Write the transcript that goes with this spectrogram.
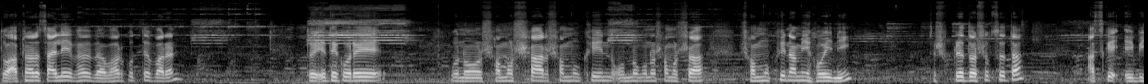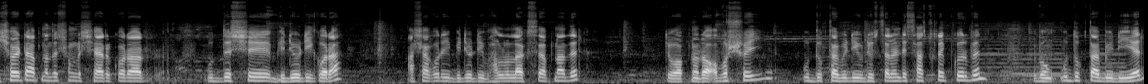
তো আপনারা চাইলে এভাবে ব্যবহার করতে পারেন। তো এতে করে কোনো সমস্যার সম্মুখীন, অন্য কোনো সমস্যা সম্মুখীন আমি হইনি। তো সুপ্রিয় দর্শক শ্রোতা, আজকে এই বিষয়টা আপনাদের সঙ্গে শেয়ার করার উদ্দেশ্যে ভিডিওটি করা। আশা করি ভিডিওটি ভালো লাগছে আপনাদের। তো আপনারা অবশ্যই উদ্যোক্তা বিডি ইউটিউব চ্যানেলটি সাবস্ক্রাইব করবেন এবং উদ্যোক্তা বিডি এর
